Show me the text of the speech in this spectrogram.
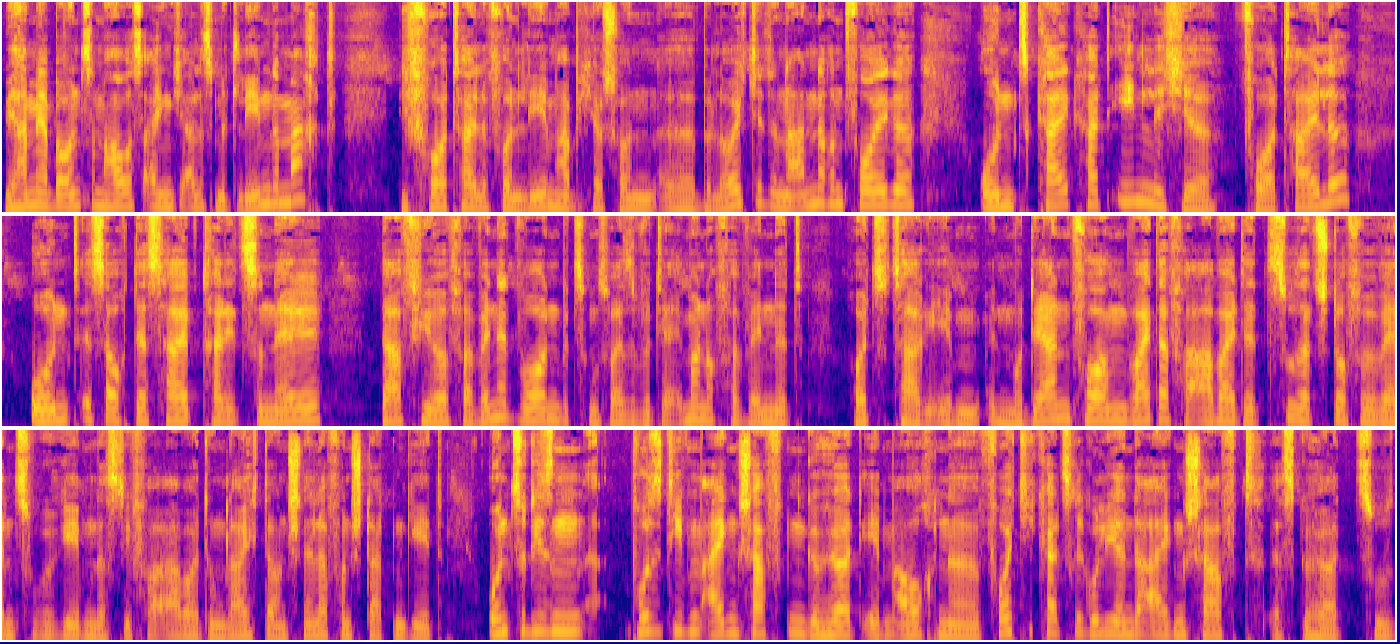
Wir haben ja bei uns im Haus eigentlich alles mit Lehm gemacht. Die Vorteile von Lehm habe ich ja schon äh, beleuchtet in einer anderen Folge. Und Kalk hat ähnliche Vorteile und ist auch deshalb traditionell dafür verwendet worden, beziehungsweise wird ja immer noch verwendet, heutzutage eben in modernen Formen weiterverarbeitet. Zusatzstoffe werden zugegeben, dass die Verarbeitung leichter und schneller vonstatten geht. Und zu diesen positiven Eigenschaften gehört eben auch eine feuchtigkeitsregulierende Eigenschaft. Es gehört zu,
